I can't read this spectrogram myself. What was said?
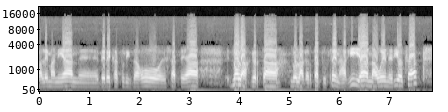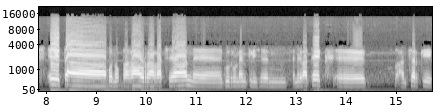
Alemanian e, debekaturik dago esatea nola gerta nola gertatu zen agian hauen eriotza eta bueno, baga horra arratzean e, Gudrun Enflichen zeme batek e, antzerki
